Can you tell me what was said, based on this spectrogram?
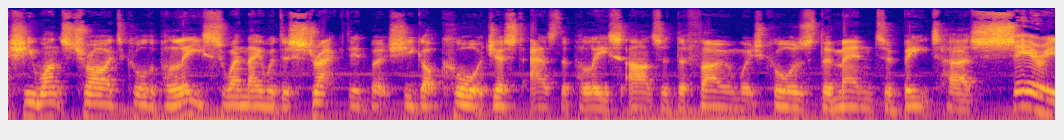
She once tried to call the police when they were distracted, but she got caught just as the police answered the phone, which caused the men to beat her seriously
